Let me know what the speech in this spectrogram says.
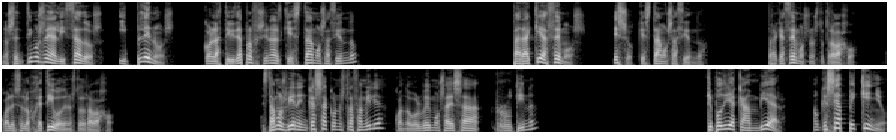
¿Nos sentimos realizados y plenos con la actividad profesional que estamos haciendo? ¿Para qué hacemos eso que estamos haciendo? ¿Para qué hacemos nuestro trabajo? ¿Cuál es el objetivo de nuestro trabajo? ¿Estamos bien en casa con nuestra familia cuando volvemos a esa rutina? ¿Qué podría cambiar, aunque sea pequeño,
